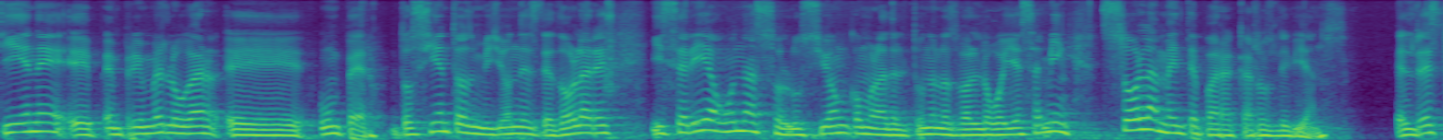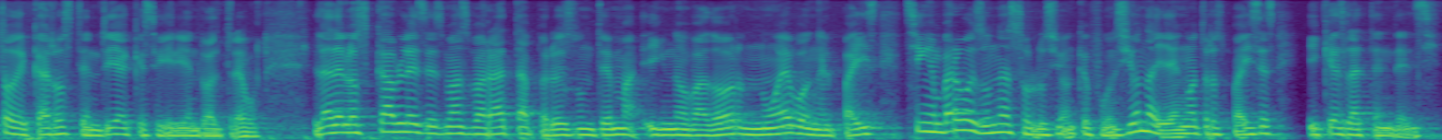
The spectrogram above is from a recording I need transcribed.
tiene eh, en primer lugar eh, un pero, 200 millones de dólares y sería una solución como la del túnel Osvaldo Guayasamín, solamente para carros livianos. El resto de carros tendría que seguir yendo al trébol. La de los cables es más barata, pero es un tema innovador, nuevo en el país. Sin embargo, es una solución que funciona ya en otros países y que es la tendencia.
